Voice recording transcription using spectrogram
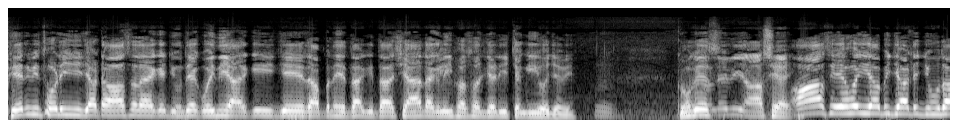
ਫਿਰ ਵੀ ਥੋੜੀ ਜਿਹੀ ਜੱਟ ਆਸ ਲੈ ਕੇ ਜਿਉਂਦੇ ਕੋਈ ਨਹੀਂ ਆ ਕਿ ਜੇ ਰੱਬ ਨੇ ਇਦਾਂ ਕੀਤਾ, ਸ਼ਾਇਦ ਅਗਲੀ ਫਸਲ ਜਿਹੜੀ ਚੰਗੀ ਹੋ ਜਾਵੇ। ਕਿਉਂਕਿ ਵੀ ਆਸ ਹੈ। ਆਸ ਇਹੋ ਹੀ ਆ ਵੀ ਜੱਟ ਜਿਉਂਦਾ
